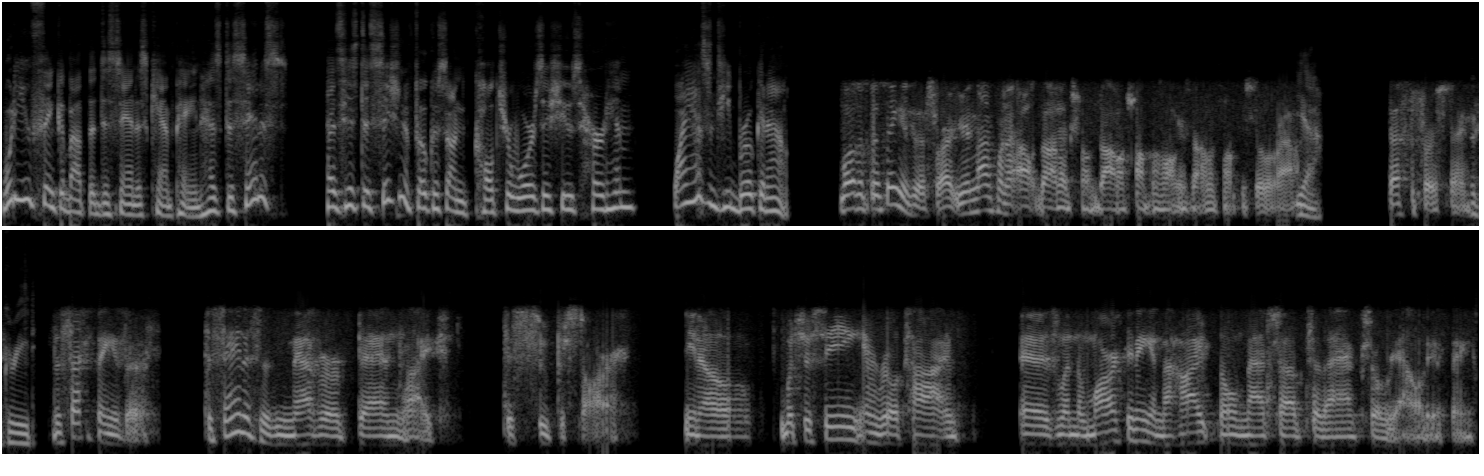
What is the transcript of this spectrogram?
What do you think about the DeSantis campaign? Has DeSantis has his decision to focus on culture wars issues hurt him? Why hasn't he broken out? Well, the, the thing is this, right? You're not going to out Donald Trump, Donald Trump, as long as Donald Trump is still around. Yeah, That's the first thing. agreed. The second thing is this DeSantis has never been like the superstar. You know, what you're seeing in real time is when the marketing and the hype don't match up to the actual reality of things.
